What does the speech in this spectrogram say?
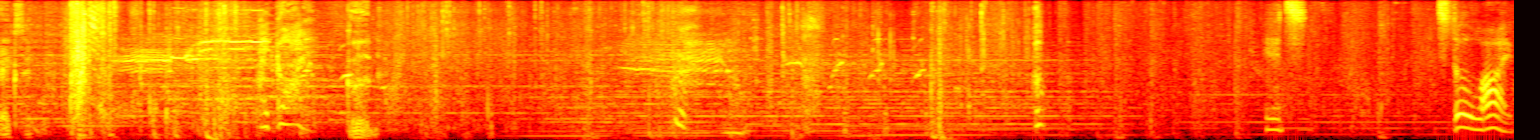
Exit. I got it. Good. It's... it's still alive.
